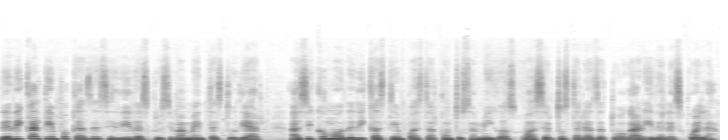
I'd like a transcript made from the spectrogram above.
Dedica el tiempo que has decidido exclusivamente a estudiar, así como dedicas tiempo a estar con tus amigos o a hacer tus tareas de tu hogar y de la escuela.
